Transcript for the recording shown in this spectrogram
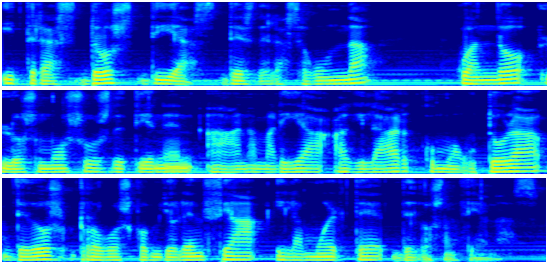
y tras dos días desde la segunda, cuando los Mossos detienen a Ana María Aguilar como autora de dos robos con violencia y la muerte de dos ancianas.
